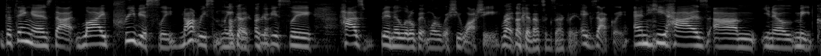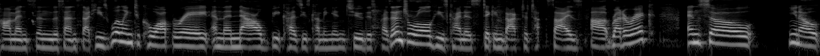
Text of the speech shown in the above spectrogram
The thing is that Lai previously, not recently, Okay, but okay. previously has been a little bit more wishy-washy. Right. Okay. That's exactly it. Exactly. And he has, um, you know, made comments in the sense that he's willing to cooperate. And then now, because he's coming into this presidential role, he's kind of sticking back to t- Tsai's uh, rhetoric. And so, you know,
